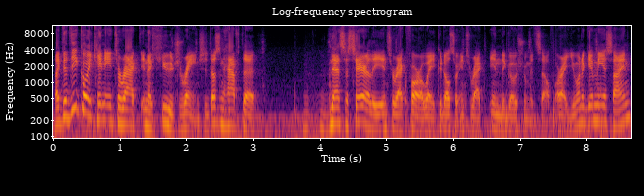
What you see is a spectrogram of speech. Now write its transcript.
Like, the decoy can interact in a huge range. It doesn't have to necessarily interact far away. It could also interact in the ghost room itself. All right, you want to give me a sign?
